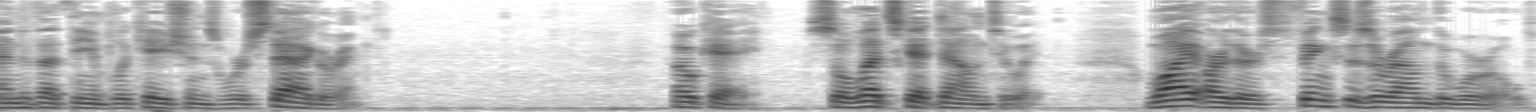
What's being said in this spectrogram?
and that the implications were staggering. Okay, so let's get down to it. Why are there sphinxes around the world?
